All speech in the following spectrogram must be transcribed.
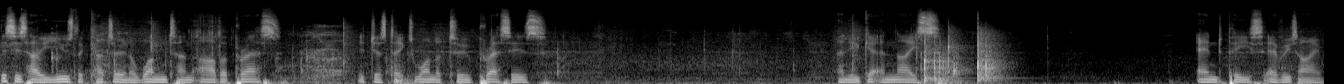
This is how you use the cutter in a one ton arbor press. It just takes one or two presses and you get a nice end piece every time.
